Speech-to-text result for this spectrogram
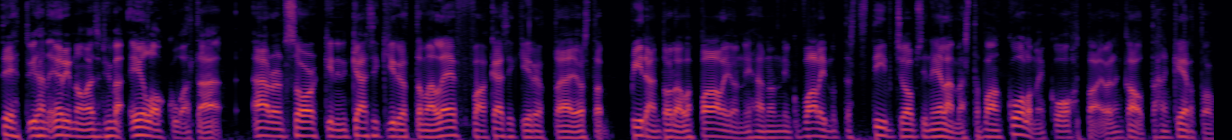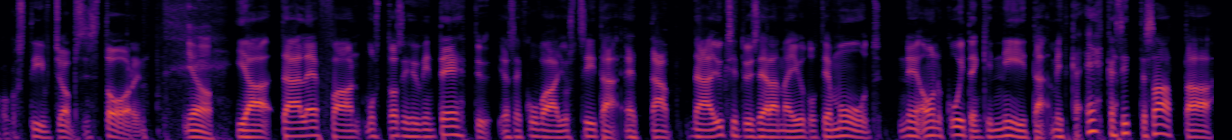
tehty ihan erinomaisen hyvä elokuva. Tämä Aaron Sorkinin käsikirjoittama leffa, käsikirjoittaja, josta pidän todella paljon, niin hän on niin kuin valinnut tästä Steve Jobsin elämästä vaan kolme kohtaa, joiden kautta hän kertoo koko Steve Jobsin storin. Joo. Ja tämä leffa on musta tosi hyvin tehty ja se kuvaa just sitä, että nämä yksityiselämän jutut ja muut, ne on kuitenkin niitä, mitkä ehkä sitten saattaa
